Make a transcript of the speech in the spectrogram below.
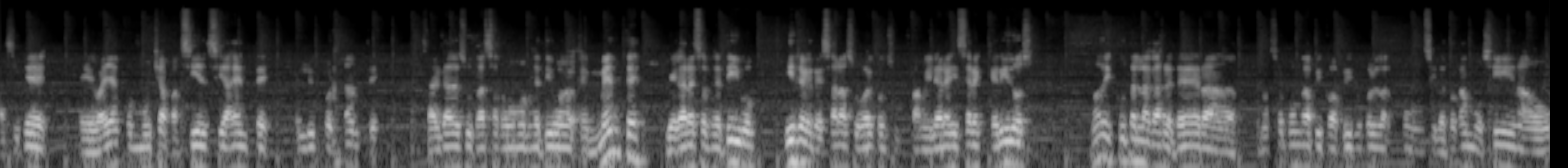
Así que eh, vayan con mucha paciencia, gente. Es lo importante. Salga de su casa con un objetivo en mente, llegar a ese objetivo y regresar a su hogar con sus familiares y seres queridos. No discutan la carretera, no se ponga pico a pico con, si le tocan bocina o,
